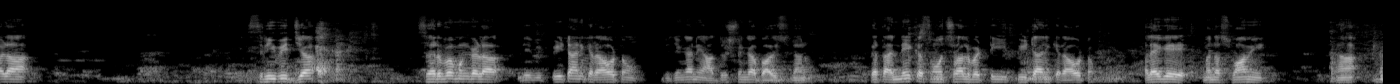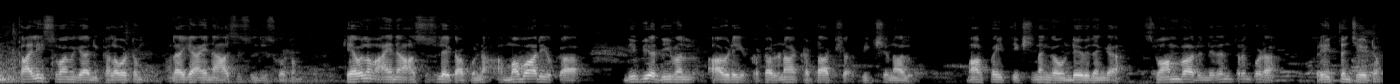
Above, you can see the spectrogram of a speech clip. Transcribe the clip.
వాళ్ళ శ్రీ విద్య సర్వమంగళ దేవి పీఠానికి రావటం నిజంగా నేను అదృష్టంగా భావిస్తున్నాను. గత అనేక సంవత్సరాలు బట్టి పీఠానికి రావటం అలాగే మన స్వామి కాళీస్వామి కాళీ స్వామి గారిని కలవటం అలాగే ఆయన ఆశీస్సులు తీసుకోవటం కేవలం ఆయన ఆశీస్సులే కాకుండా అమ్మవారి యొక్క దివ్య దీవెనలు ఆవిడ యొక్క కరుణా కటాక్ష వీక్షణాలు మాపై తీక్షణంగా ఉండే విధంగా స్వామివారు నిరంతరం కూడా ప్రయత్నం చేయటం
